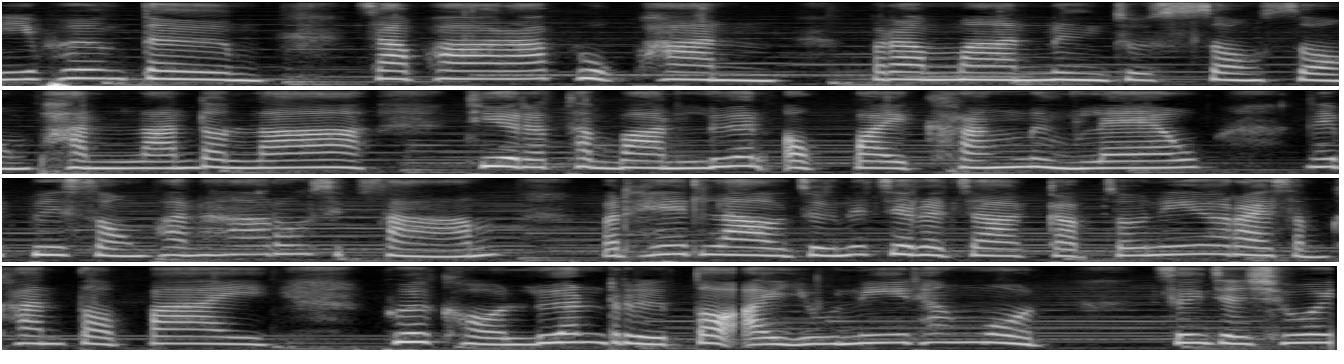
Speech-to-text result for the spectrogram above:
หนี้เพิ่มเติม จากภาระผูกพัน ประมาณ 1.22 พันล้านดอลลาร์ ที่รัฐบาลเลื่อนออกไปครั้งหนึ่งแล้ว ในปี 2513 ประเทศลาวจึงได้เจรจากับเจ้าหนี้รายสำคัญต่อไป เพื่อขอเลื่อนหรือต่ออายุหนี้ทั้งหมด ซึ่งจะช่วย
